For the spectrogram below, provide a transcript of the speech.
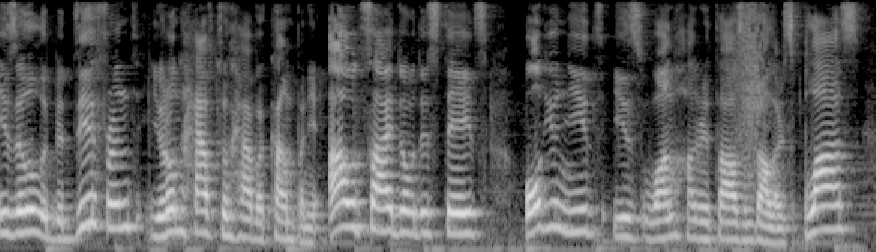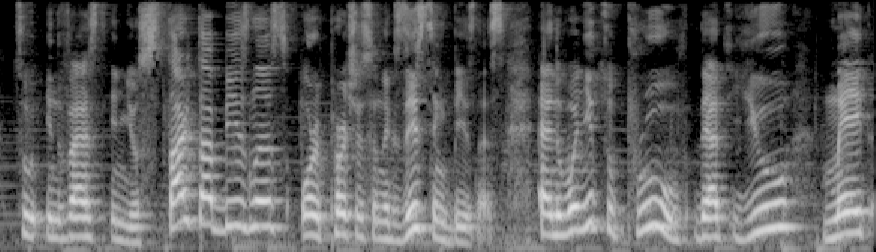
is a little bit different. You don't have to have a company outside of the States. All you need is $100,000 plus to invest in your startup business or purchase an existing business. And we need to prove that you made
